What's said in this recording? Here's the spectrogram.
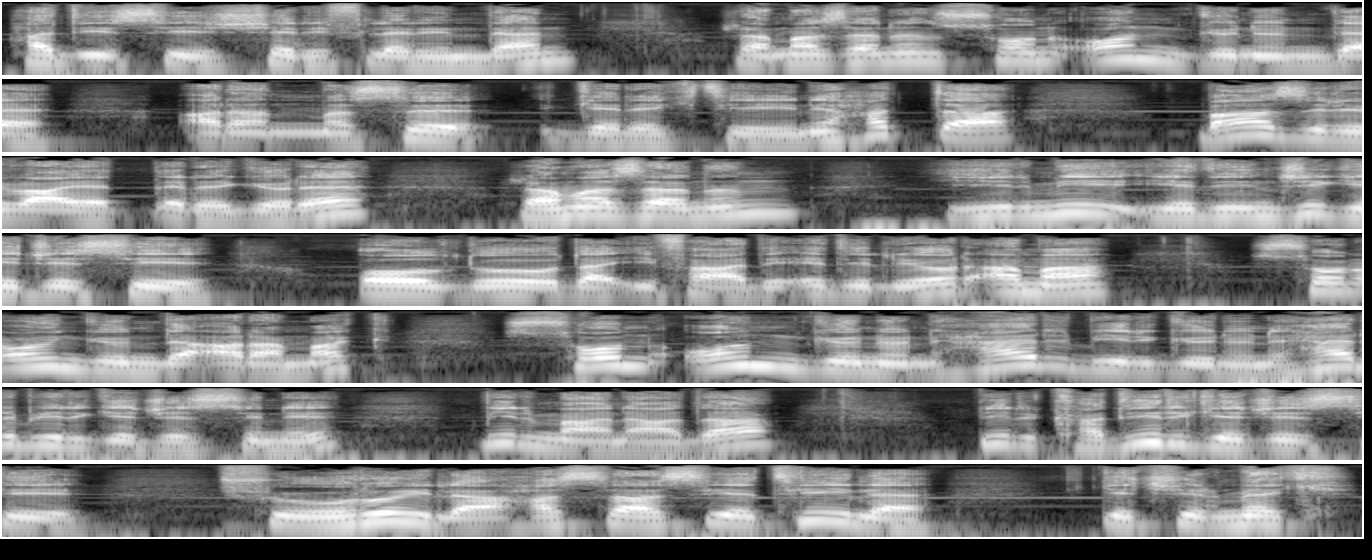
hadisi şeriflerinden Ramazan'ın son 10 gününde aranması gerektiğini hatta bazı rivayetlere göre Ramazan'ın 27. gecesi olduğu da ifade ediliyor ama son 10 günde aramak, son 10 günün her bir gününü, her bir gecesini bir manada bir Kadir gecesi şuuruyla, hassasiyetiyle geçirmek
